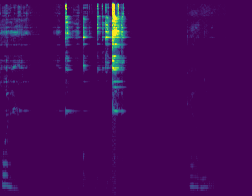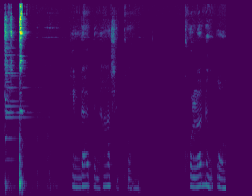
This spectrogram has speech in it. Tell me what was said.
ข้น แก้วนี้ กินได้เป็นห้าสิบคน คนละหนึ่งอม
